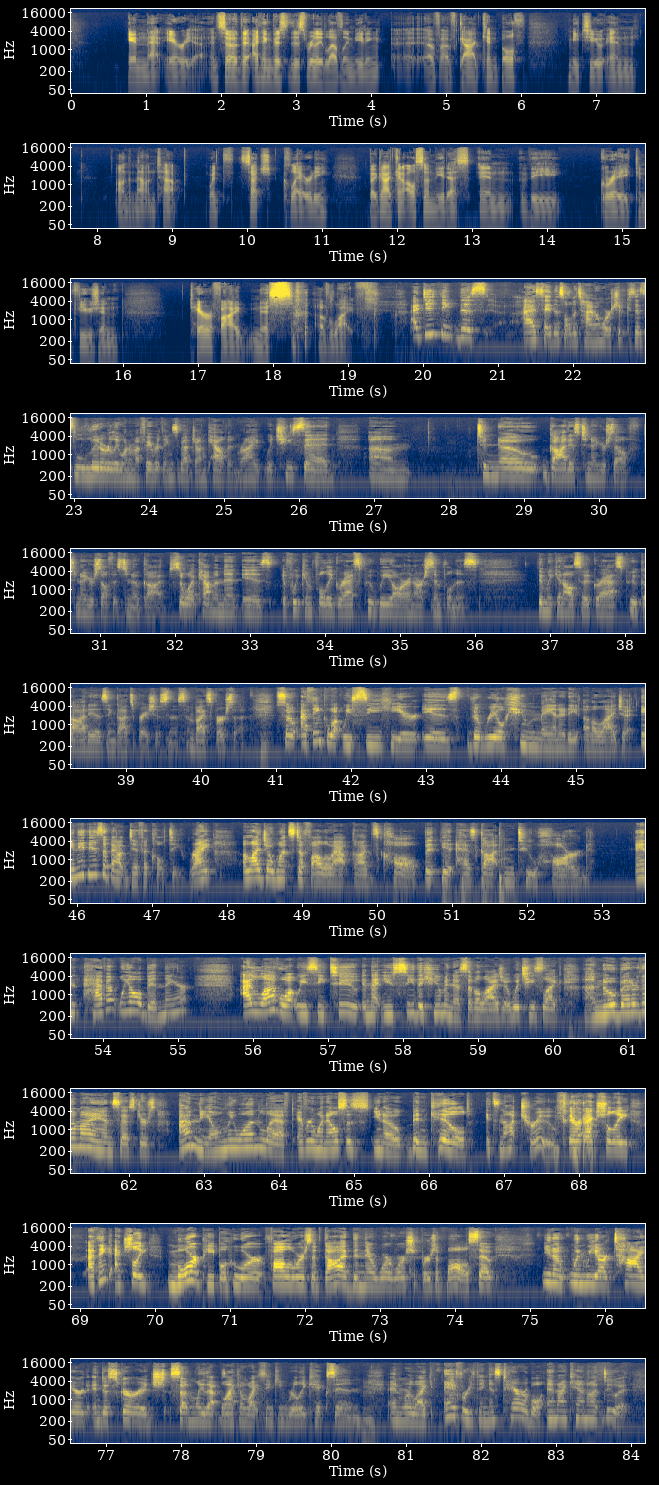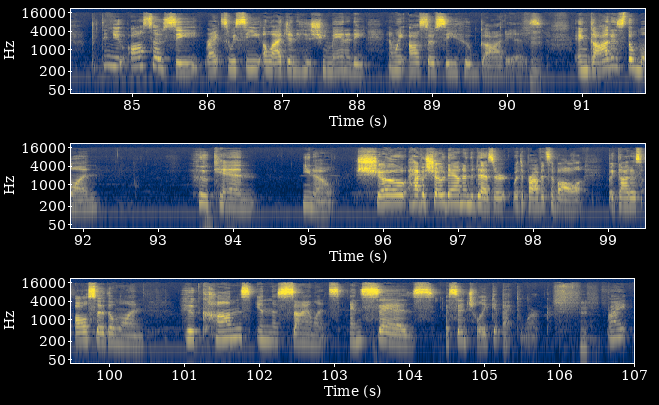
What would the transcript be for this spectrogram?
in that area, and so I think this this really lovely meeting uh, of of God can both meet you in on the mountaintop with such clarity, but God can also meet us in the gray confusion, terrifiedness of life. I do think this I say this all the time in worship because it's literally one of my favorite things about John Calvin, right? Which he said, um, to know God is to know yourself. To know yourself is to know God. So, what Calvin meant is if we can fully grasp who we are in our sinfulness, then we can also grasp who God is in God's graciousness and vice versa. So, I think what we see here is the real humanity of Elijah. And it is about difficulty, right? Elijah wants to follow out God's call, but it has gotten too hard. And haven't we all been there? I love what we see too, in that you see the humanness of Elijah, which he's like, I'm no better than my ancestors. I'm the only one left. Everyone else has, you know, been killed. It's not true. There are actually, I think, actually more people who are followers of God than there were worshipers of Baal. So, you know, when we are tired and discouraged, suddenly that black and white thinking really kicks in. Mm. And we're like, everything is terrible and I cannot do it. But then you also see, right? So we see Elijah and his humanity, and we also see who God is. Hmm. And God is the one who can, you know, show have a showdown in the desert with the prophets of Baal, but God is also the one who comes in the silence and says, essentially, get back to work. Right?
